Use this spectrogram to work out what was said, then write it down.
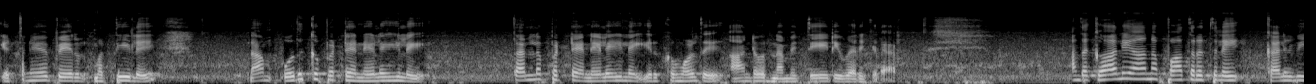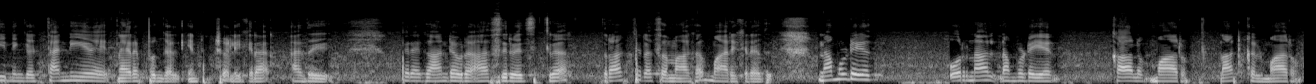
எத்தனையோ பேர் மத்தியிலே நாம் ஒதுக்கப்பட்ட நிலையிலே தள்ளப்பட்ட நிலையில் இருக்கும்பொழுது ஆண்டவர் நம்மை தேடி வருகிறார். அந்த காலியான பாத்திரத்திலே கழுவி நீங்கள் தண்ணீரை நிரப்புங்கள் என்று சொல்லுகிறார். அது பிறகு ஆண்டவர் ஆசீர்வதிக்கிறார். திராட்சரசமாக மாறுகிறது. நம்முடைய ஒரு நாள் நம்முடைய காலம் மாறும் நாட்கள் மாறும்.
